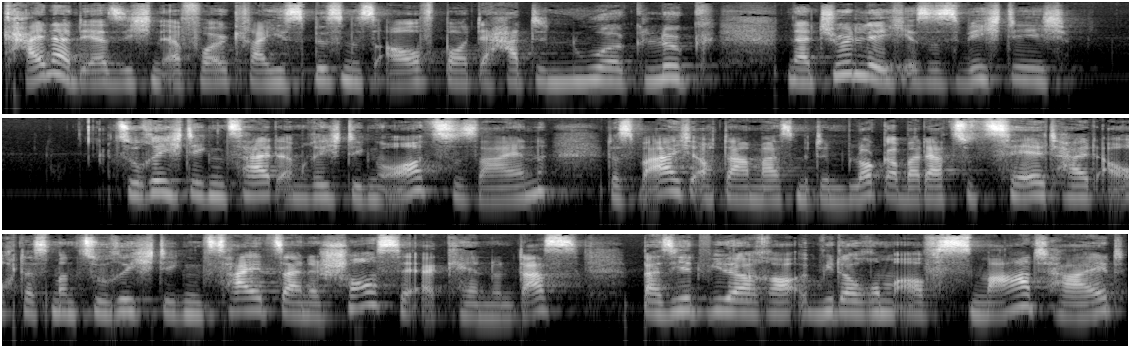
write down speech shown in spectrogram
keiner, der sich ein erfolgreiches Business aufbaut, der hatte nur Glück. Natürlich ist es wichtig, zur richtigen Zeit am richtigen Ort zu sein. Das war ich auch damals mit dem Blog, aber dazu zählt halt auch, dass man zur richtigen Zeit seine Chance erkennt. Und das basiert wieder, wiederum auf Smartheit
